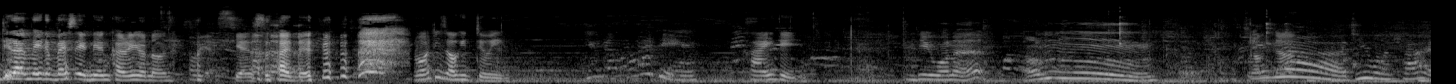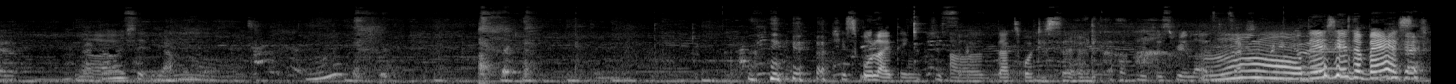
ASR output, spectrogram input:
did I make the best Indian curry or not? Oh yes. Yes, I did. what is Augie doing? Hiding. Hiding. Do you want it? Mmm. Yeah. Do you want to try it? No. Come and sit here. She's full, I think. Uh, that's what he said. We just realised Oh, this is the best.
